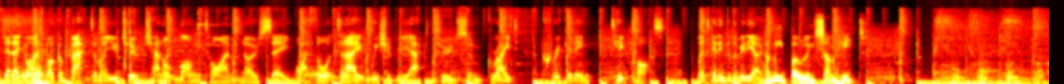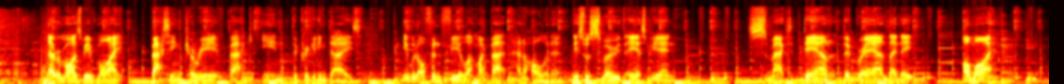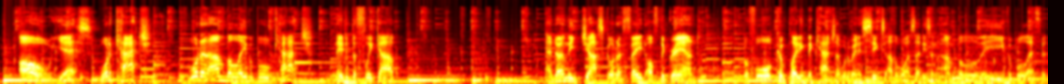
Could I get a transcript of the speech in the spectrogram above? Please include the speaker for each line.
Speaker 1: G'day guys, welcome back to my YouTube channel. Long time no see. I thought today we should react to some great cricketing TikToks. Let's get into the video.
Speaker 2: Hamid bowling some heat.
Speaker 1: That reminds me of my batting career back in the cricketing days. It would often feel like my bat had a hole in it. This was smooth, ESPN. Smacked down the ground. They need. Oh my. Oh, yes. What a catch. What an unbelievable catch. Needed the flick up. And only just got her feet off the ground before completing the catch. That would have been a six otherwise. That is an unbelievable effort.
